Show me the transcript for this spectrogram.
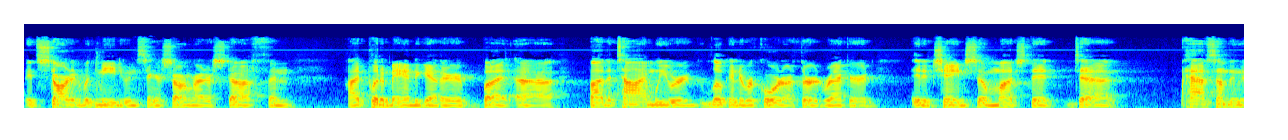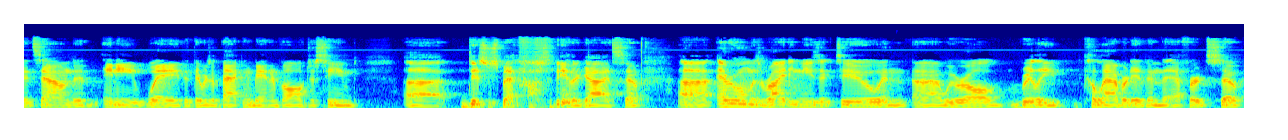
it started with me doing singer songwriter stuff, and I put a band together. But uh, by the time we were looking to record our third record, it had changed so much that to have something that sounded any way that there was a backing band involved just seemed uh, disrespectful to the other guys. So uh, everyone was writing music too, and uh, we were all really collaborative in the efforts. So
